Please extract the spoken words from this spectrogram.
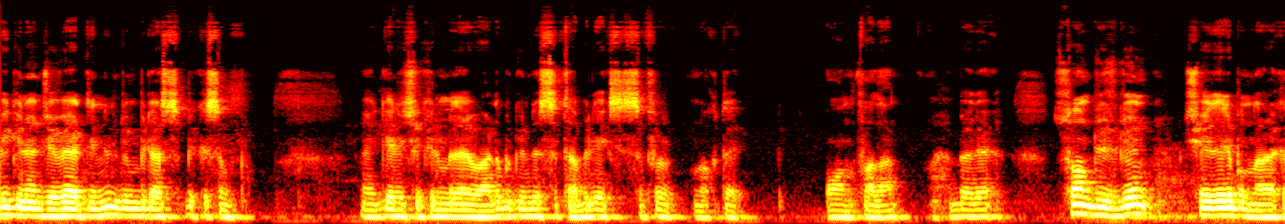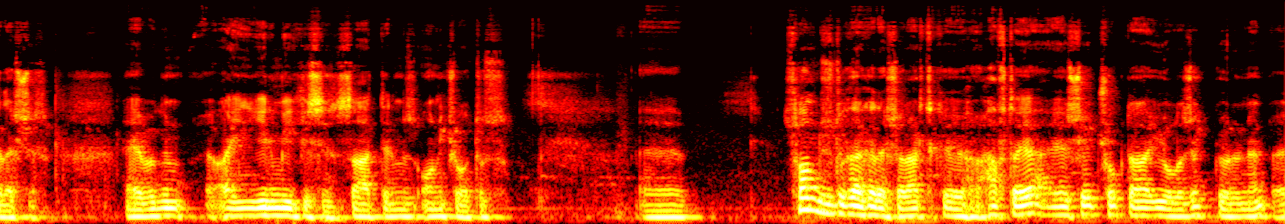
bir gün önce verdiğinin dün biraz bir kısım e, geri çekilmeler vardı. Bugün de stabil eksi 0.10 falan böyle son düzlüğün şeyleri bunlar arkadaşlar. E, bugün ayın 22'si saatlerimiz 12.30. E, son düzlük arkadaşlar artık e, haftaya her şey çok daha iyi olacak görünen e,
